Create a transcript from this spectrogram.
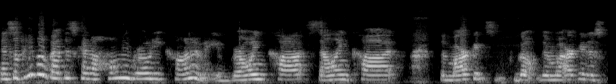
and so people have got this kind of homegrown economy, growing khat, selling khat. The market's go, the market is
